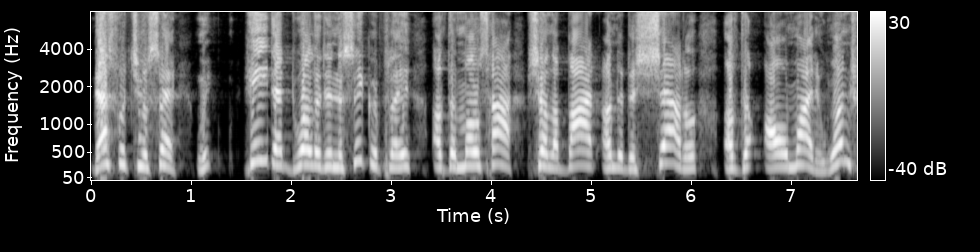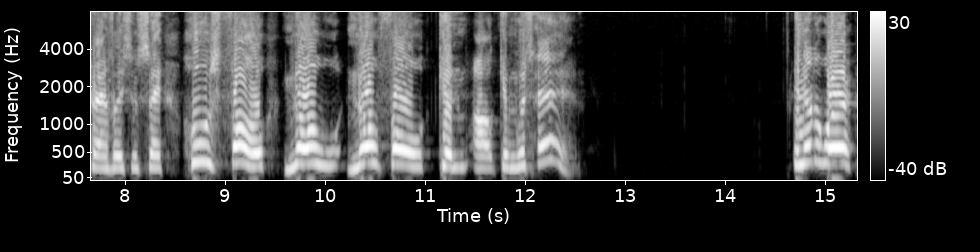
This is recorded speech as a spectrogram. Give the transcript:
That's what you're saying. He that dwelleth in the secret place of the Most High shall abide under the shadow of the Almighty. One translation say, "Whose foe no no foe can uh, can withstand." In other words,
